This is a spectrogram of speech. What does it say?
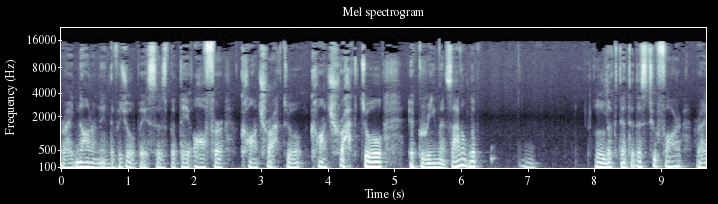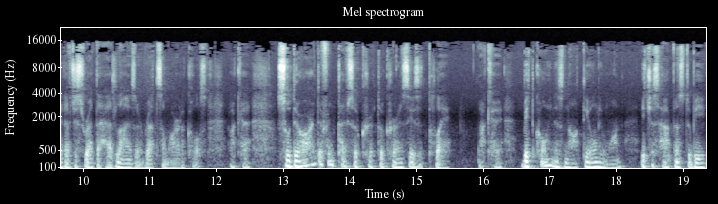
right? Not on an individual basis, but they offer contractual contractual agreements. I haven't looked looked into this too far, right? I've just read the headlines and read some articles. Okay, so there are different types of cryptocurrencies at play. Okay, Bitcoin is not the only one. It just happens to be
